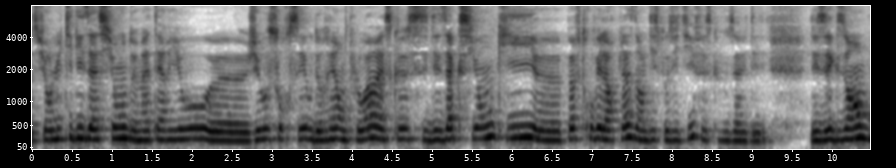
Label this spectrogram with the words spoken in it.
sur l'utilisation de matériaux euh, géosourcés ou de réemploi. Est-ce que c'est des actions qui euh, peuvent trouver leur place dans le dispositif? Est-ce que vous avez des, des exemples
